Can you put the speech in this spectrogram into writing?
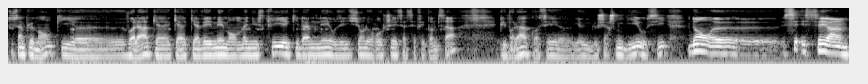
tout simplement, qui, euh, voilà, qui, avait aimé mon manuscrit et qui l'a amené aux éditions Le Rocher, ça s'est fait comme ça. Et puis voilà, quoi, c'est, euh, il y a eu Le Cherche Midi aussi. Non, euh, c'est, un,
